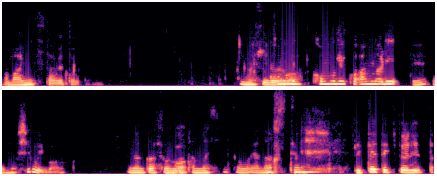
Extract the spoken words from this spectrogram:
毎日食べとる。面白い小麦わ。小麦粉あんまり、え、面白いわ。なんかそんな楽しそうやなって思う。絶対適当に言った。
